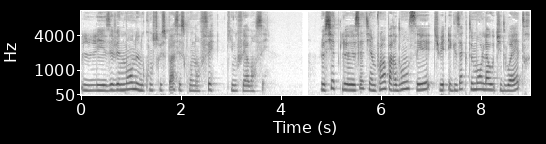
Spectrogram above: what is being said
Les événements ne nous construisent pas, c'est ce qu'on en fait qui nous fait avancer. Le, septième point, pardon, c'est tu es exactement là où tu dois être.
